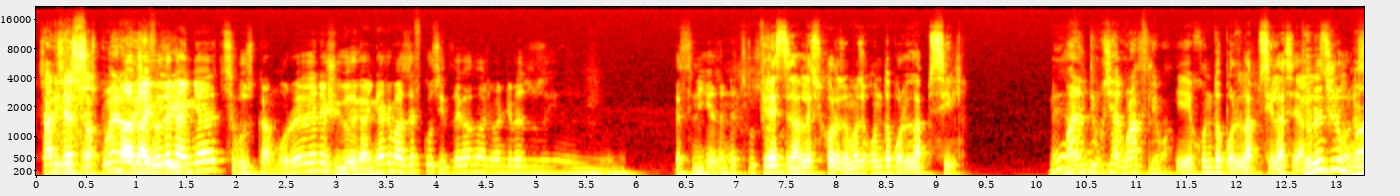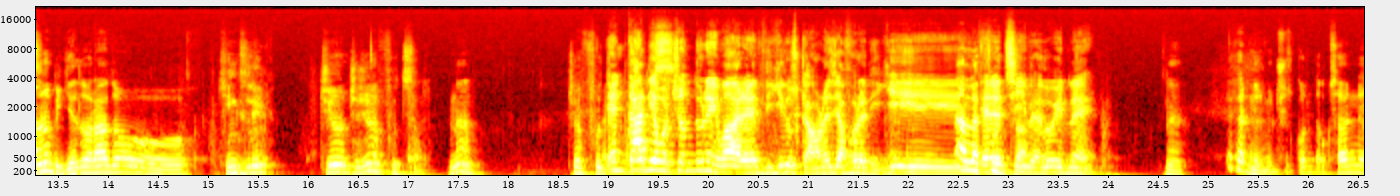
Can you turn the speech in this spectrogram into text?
Σαν οι θέσεις σου, ας πούμε. Μα να τα έχεις εθνική. U19 έτσι που σκάμουν ρε, δεν έχει U19 και μαζεύκουν στις 10 άτομα και πάνε και παίζουν στις εθνικές, δεν είναι έτσι που Φίλες, σκάμουν. στις άλλες χώρες όμως έχουν το πολλά ψηλά. Ναι, Μα είναι ναι. εντυπωσιακό άθλημα. Έχουν το πολλά ψηλά σε Ποιο είναι άλλες εκείνο που χώρες. κάνουν πηγέ τώρα το Kings League; Εκείνο- και εκείνο είναι futsal; Ναι. Και είναι futsal. Εν κάτι από τσιόν του Νεϊμάρ, ε, δικοί τους κανόνες διαφορετικοί. Ναι, αλλά Έτσι, futsal. οι παιδούοι, ναι. Ναι. Ε, φέρνει τους μητσούς κοντά, οξά είναι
